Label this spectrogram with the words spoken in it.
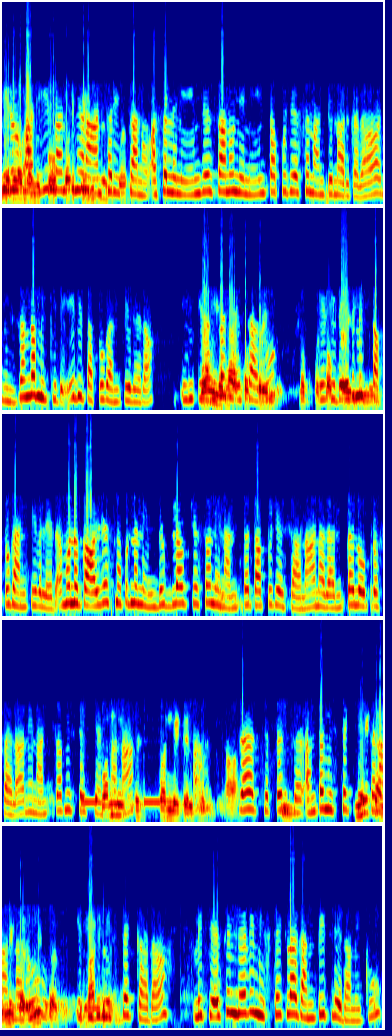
మీరు అడిగిన దానికి నేను ఆన్సర్ ఇచ్చాను అసలు నేను ఏం చేశాను నేను ఏం తప్పు చేశాను అంటున్నారు కదా. నిజంగా మీకు ఇది ఏది తప్పుగా అనిపించలేదా ఇదంతా ఇ- ఇదేది మీకు. తప్పుగా అనిపించలేదా మొన్న కాల్ చేసినప్పుడు నన్ను ఎందుకు బ్లాక్ చేస్తావు? నేను అంత తప్పు చేశానా? నాది అంత లో ప్రొఫైలా నేను అంత మిస్టేక్ చేశానా. సార్ చెప్పండి సార్. అంత మిస్టేక్ చేశానా అన్నారు. ఇది. మిస్టేక్ కాదా. మీరు చేసిందేవి మిస్టేక్ లాగా అనిపించలేదా మీకు?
